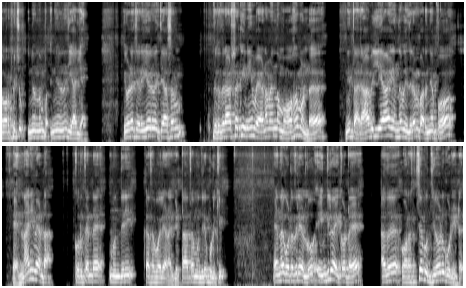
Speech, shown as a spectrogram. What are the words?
ഉറപ്പിച്ചു. ഇനിയൊന്നും ഇനിയൊന്നും ചെയ്യാനില്ല. ഇവിടെ ചെറിയൊരു വ്യത്യാസം. ധൃതരാഷ്ട്രക്ക് ഇനിയും വേണമെന്ന മോഹമുണ്ട്. ഇനി തരാവില്ല എന്ന് വിതുരം പറഞ്ഞപ്പോൾ എന്നാ ഇനി വേണ്ട. കുറുക്കന്റെ മുന്തിരി കഥ പോലെയാണ്. കിട്ടാത്ത മുന്തിരി പുളിക്കും. എന്ന കൂട്ടത്തിലേ ഉള്ളൂ. എങ്കിലും ആയിക്കോട്ടെ. അത് ഉറച്ച ബുദ്ധിയോട് കൂടിയിട്ട്.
